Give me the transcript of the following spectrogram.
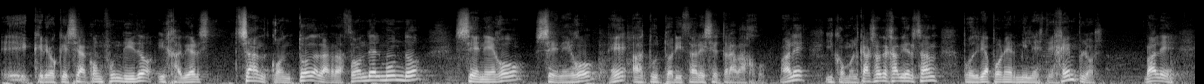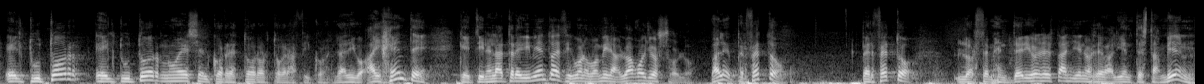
eh, creo que se ha confundido y Javier Sanz, con toda la razón del mundo, se negó, se negó eh, a tutorizar ese trabajo, ¿vale? Y como el caso de Javier Sanz, podría poner miles de ejemplos, ¿vale? El tutor, el tutor no es el corrector ortográfico. Ya digo, hay gente que tiene el atrevimiento de decir, bueno, pues mira, lo hago yo solo, ¿vale? Perfecto, perfecto. Los cementerios están llenos de valientes también.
